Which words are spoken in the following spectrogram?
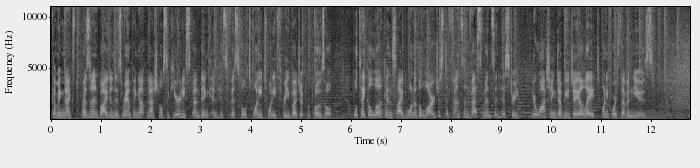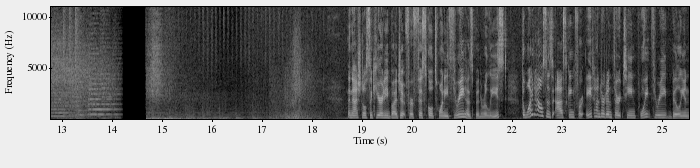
Coming next, President Biden is ramping up national security spending in his fiscal 2023 budget proposal. We'll take a look inside one of the largest defense investments in history. You're watching WJLA 24 7 News. The national security budget for fiscal 23 has been released. The White House is asking for $813.3 billion.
